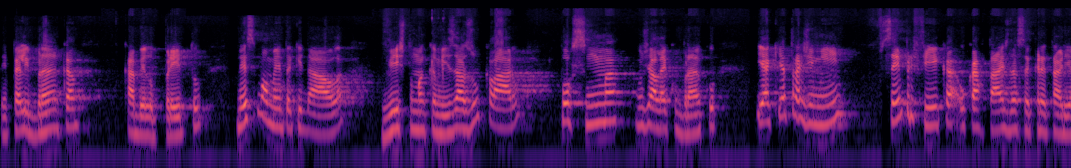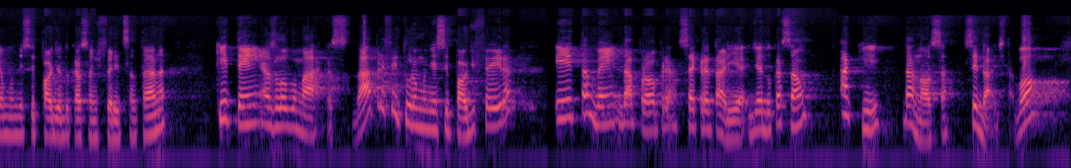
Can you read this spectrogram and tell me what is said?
tem pele branca, cabelo preto. Nesse momento aqui da aula, visto uma camisa azul claro, por cima um jaleco branco, e aqui atrás de mim sempre fica o cartaz da Secretaria Municipal de Educação de Feira de Santana, que tem as logomarcas da Prefeitura Municipal de Feira e também da própria Secretaria de Educação aqui da nossa cidade, tá bom?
